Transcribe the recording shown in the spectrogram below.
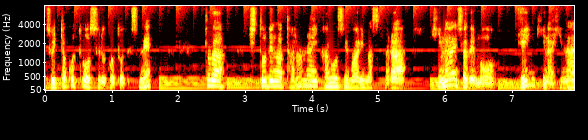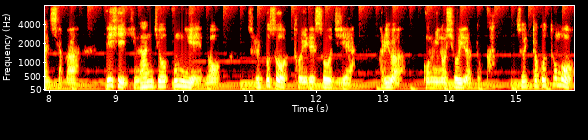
そういったことをすることですね。ただ、人手が足らない可能性もありますから、避難者でも元気な避難者は、ぜひ避難所運営の、それこそトイレ掃除や、あるいはゴミの処理だとか、そういったことも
